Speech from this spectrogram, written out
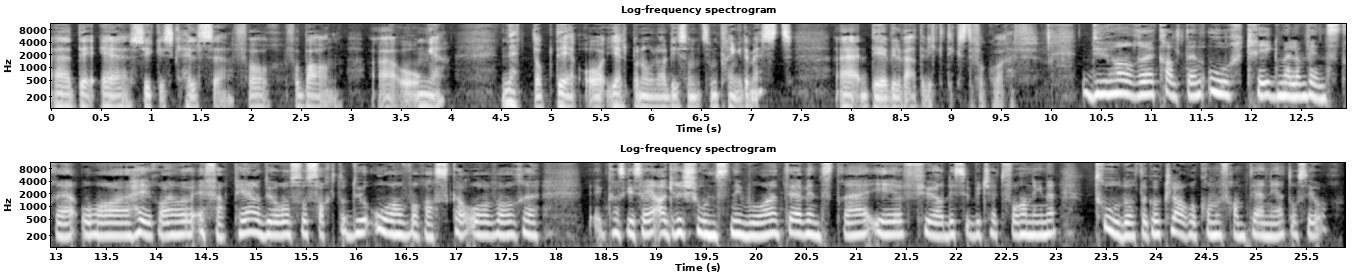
Eh, det er psykisk helse for, for barn eh, og unge. Nettopp det å hjelpe noen av de som, som trenger det mest, det vil være det viktigste for KrF. Du har eh, kalt det en ordkrig mellom Venstre og Høyre og Frp. og Du har også sagt at du er overraska over eh, hva skal jeg si, aggresjonsnivået til Venstre før disse budsjettforhandlingene. Tror du at dere klarer å komme fram til enighet også i år?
